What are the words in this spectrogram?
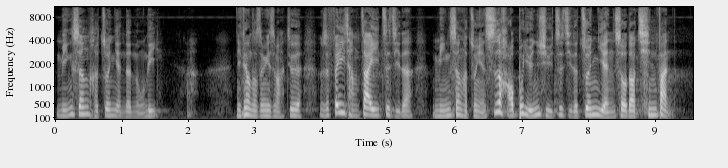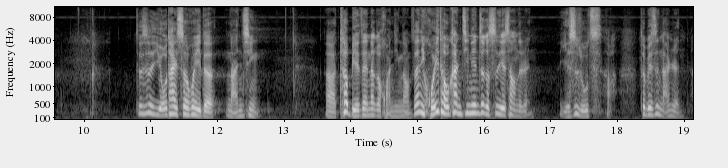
名声和尊严的奴隶。你听懂什么意思吗？就是是非常在意自己的名声和尊严，丝毫不允许自己的尊严受到侵犯。这是犹太社会的男性啊，特别在那个环境当中。但你回头看今天这个世界上的人，也是如此啊，特别是男人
